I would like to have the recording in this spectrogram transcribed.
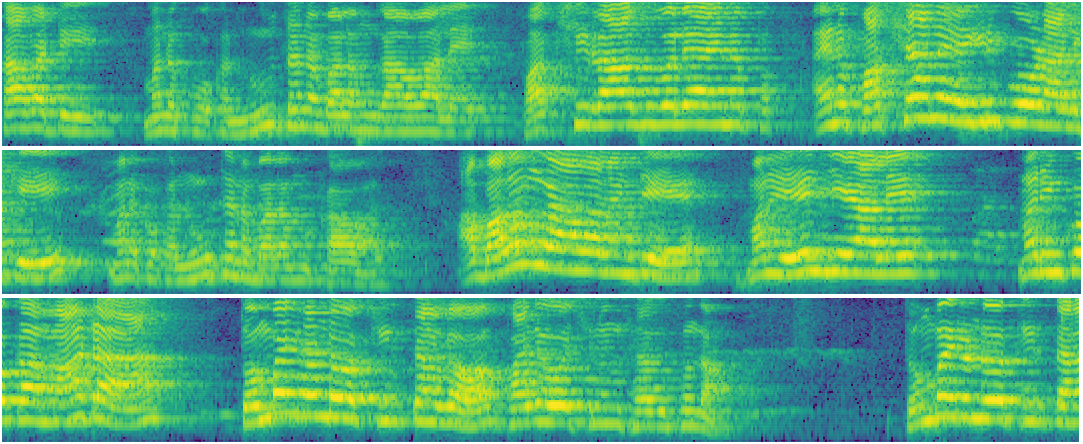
కాబట్టి మనకు ఒక నూతన బలం కావాలి. పక్షిరాజు వలె ఆయన ఆయన పక్షాన ఎగిరిపోవడానికి మనకు ఒక నూతన బలం కావాలి. ఆ బలం కావాలంటే మనం ఏం చేయాలి? మరి ఇంకొక మాట తొంభై రెండవ కీర్తనలో పదవ వచనం చదువుకుందాం. తొంభై రెండవ కీర్తన.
